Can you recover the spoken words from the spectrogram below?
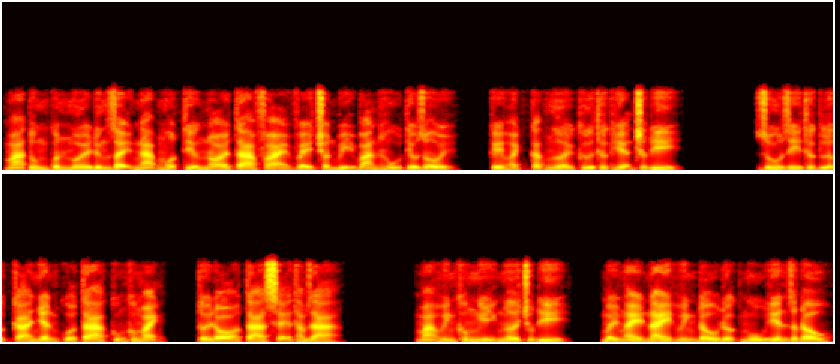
ma tùng quân mới đứng dậy ngáp một tiếng nói ta phải về chuẩn bị bán hủ tiếu rồi, kế hoạch các người cứ thực hiện trước đi. Dù gì thực lực cá nhân của ta cũng không mạnh, tới đó ta sẽ tham gia. Ma huynh không nghỉ ngơi chút đi, mấy ngày nay huynh đâu được ngủ yên rất đâu.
